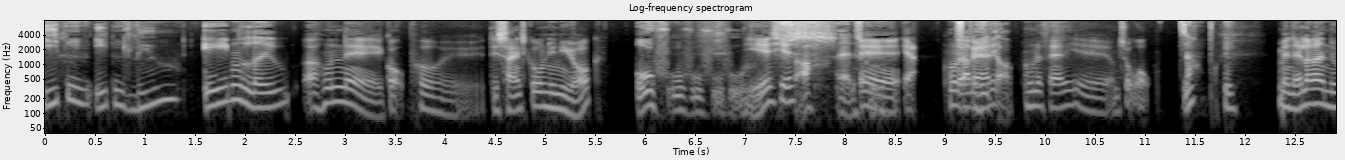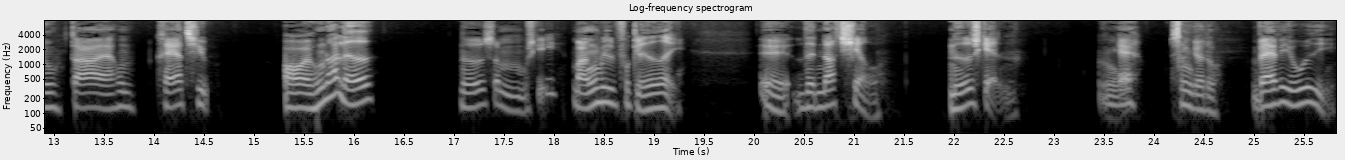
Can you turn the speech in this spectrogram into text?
Eden, Eden Liu. Eden Lou, og hun øh, går på øh, designskolen i New York. Uh, uh, uh, uh, uh. Yes, yes. Så er det sgu. Øh, ja, hun er, er færdig, hun er færdig øh, om to år. Nå, okay. Men allerede nu, der er hun kreativ. Og øh, hun har lavet noget, som måske mange vil få glæde af. Øh, the Nutshell. Nødeskallen. Ja, tænker du. Hvad er vi ude i?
